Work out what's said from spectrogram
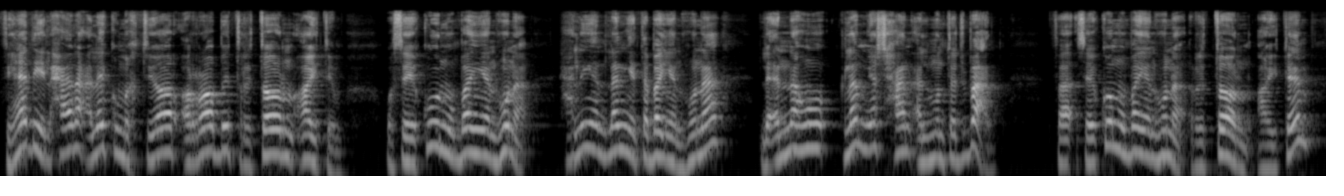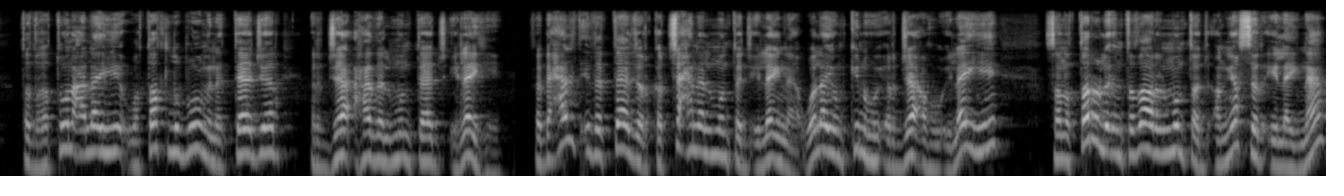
في هذه الحالة عليكم اختيار الرابط Return Item وسيكون مبين هنا. حاليا لن يتبين هنا لأنه لم يشحن المنتج بعد. فسيكون مبين هنا Return Item تضغطون عليه وتطلبوا من التاجر إرجاع هذا المنتج إليه. فبحالة إذا التاجر قد شحن المنتج إلينا ولا يمكنه إرجاعه إليه سنضطر لانتظار المنتج أن يصل إلينا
